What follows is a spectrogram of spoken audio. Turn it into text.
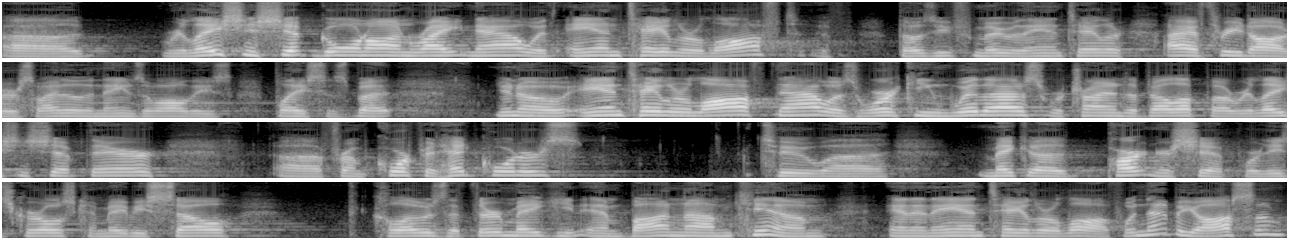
a relationship going on right now with Ann Taylor Loft. If those of you familiar with Ann Taylor, I have three daughters, so I know the names of all these places. But you know, Ann Taylor Loft now is working with us. We're trying to develop a relationship there uh, from corporate headquarters to uh, make a partnership where these girls can maybe sell clothes that they're making in Ban Nam Kim and an Ann Taylor Loft. Wouldn't that be awesome?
